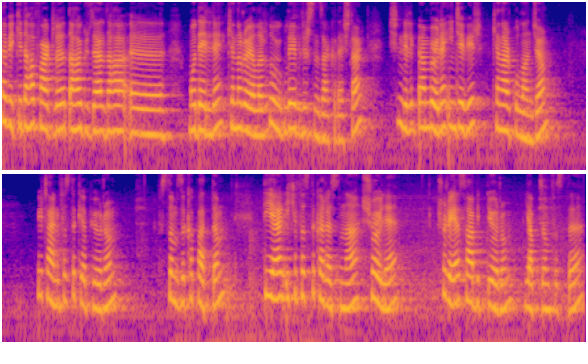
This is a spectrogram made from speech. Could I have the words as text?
Tabii ki daha farklı, daha güzel, daha e, modelli kenar oyaları da uygulayabilirsiniz arkadaşlar. Şimdilik ben böyle ince bir kenar kullanacağım. Bir tane fıstık yapıyorum. Fıstığımızı kapattım. Diğer iki fıstık arasına şöyle şuraya sabitliyorum yaptığım fıstığı.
